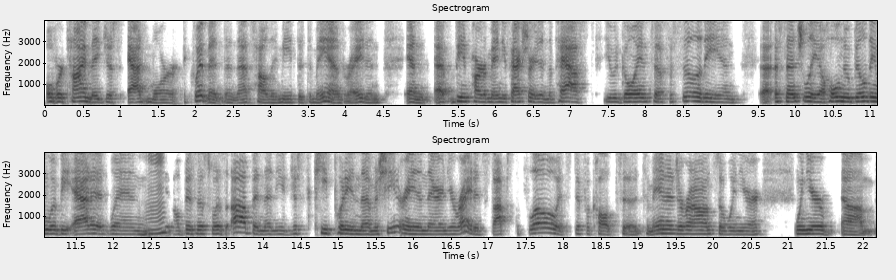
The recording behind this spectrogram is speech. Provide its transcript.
over time they just add more equipment, and that's how they meet the demand, right? And and uh, being part of manufacturing in the past, you would go into a facility and uh, essentially a whole new building would be added when mm-hmm. you know business was up and then you just keep putting the machinery in there and you're right it stops the flow it's difficult to to manage around so when you're when you're um,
